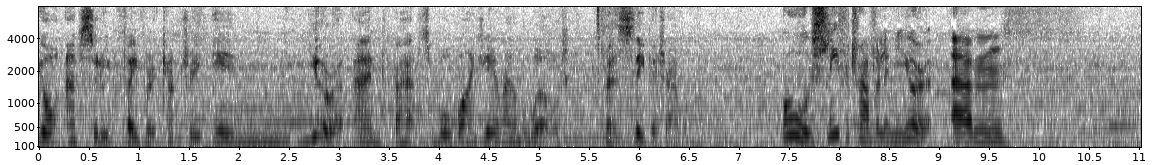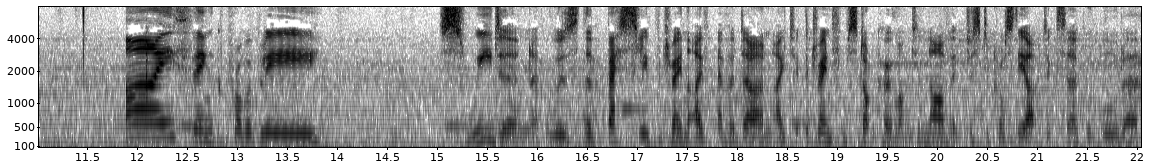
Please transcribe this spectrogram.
your absolute favourite country in Europe and perhaps more widely around the world for sleeper travel? Oh, sleeper travel in Europe. Um, I think probably Sweden was the best sleeper train that I've ever done. I took the train from Stockholm up to Narvik, just across the Arctic Circle border.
